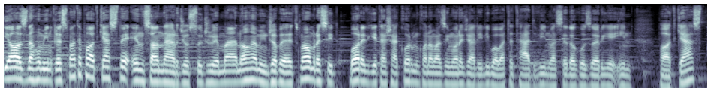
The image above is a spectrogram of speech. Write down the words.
یازدهمین قسمت پادکست انسان در جستجوی معنا هم اینجا به اتمام رسید. بار دیگه تشکر می‌کنم از ایمان جلیلی بابت تدوین و صداگذاری این پادکست.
